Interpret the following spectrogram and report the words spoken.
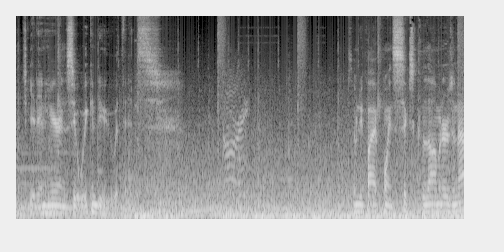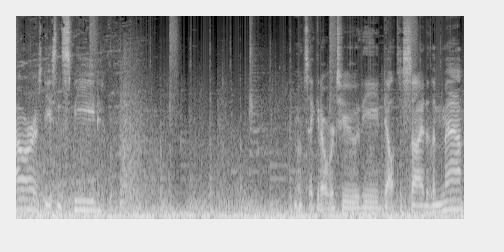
Let's get in here and see what we can do with it. 75.6 kilometers an hour is decent speed. We'll take it over to the delta side of the map.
